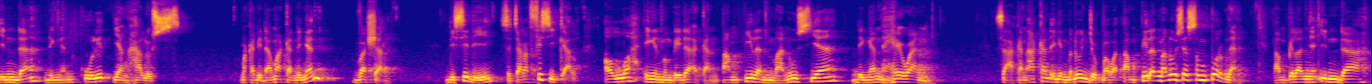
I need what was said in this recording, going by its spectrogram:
indah dengan kulit yang halus. Maka dinamakan dengan bashar. Di sini secara fisikal Allah ingin membedakan tampilan manusia dengan hewan. seakan-akan ingin menunjuk bahwa tampilan manusia sempurna. Tampilannya indah,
